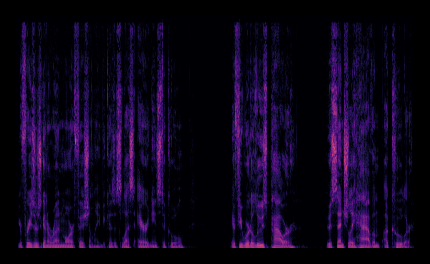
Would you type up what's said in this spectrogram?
your freezer is going to run more efficiently because it's less air it needs to cool. If you were to lose power, you essentially have a, a cooler,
